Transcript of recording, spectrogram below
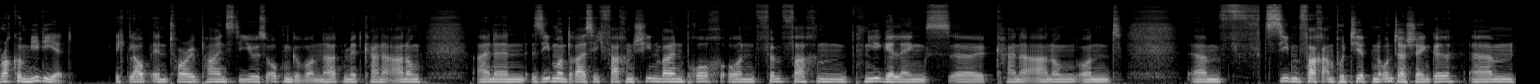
Rocco Mediate, ich glaube in Torrey Pines die US Open gewonnen hat, mit, keine Ahnung, einen 37-fachen Schienbeinbruch und fünffachen Kniegelenks, äh, keine Ahnung, und ähm, siebenfach amputierten Unterschenkel. Ähm,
